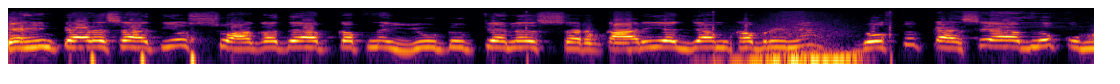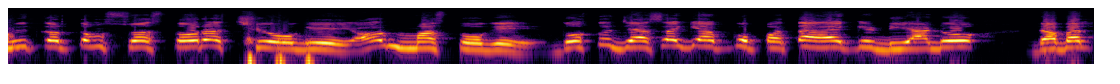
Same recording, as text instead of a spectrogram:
जय हिंद प्यारे साथियों, स्वागत है आपका अपने YouTube चैनल सरकारी एग्ज़ाम खबरी में। दोस्तों, कैसे आप लोग? उम्मीद करता हूँ स्वस्थ और अच्छे हो गए और मस्त हो दोस्तों, जैसा कि आपको पता है कि डियाडो डबल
